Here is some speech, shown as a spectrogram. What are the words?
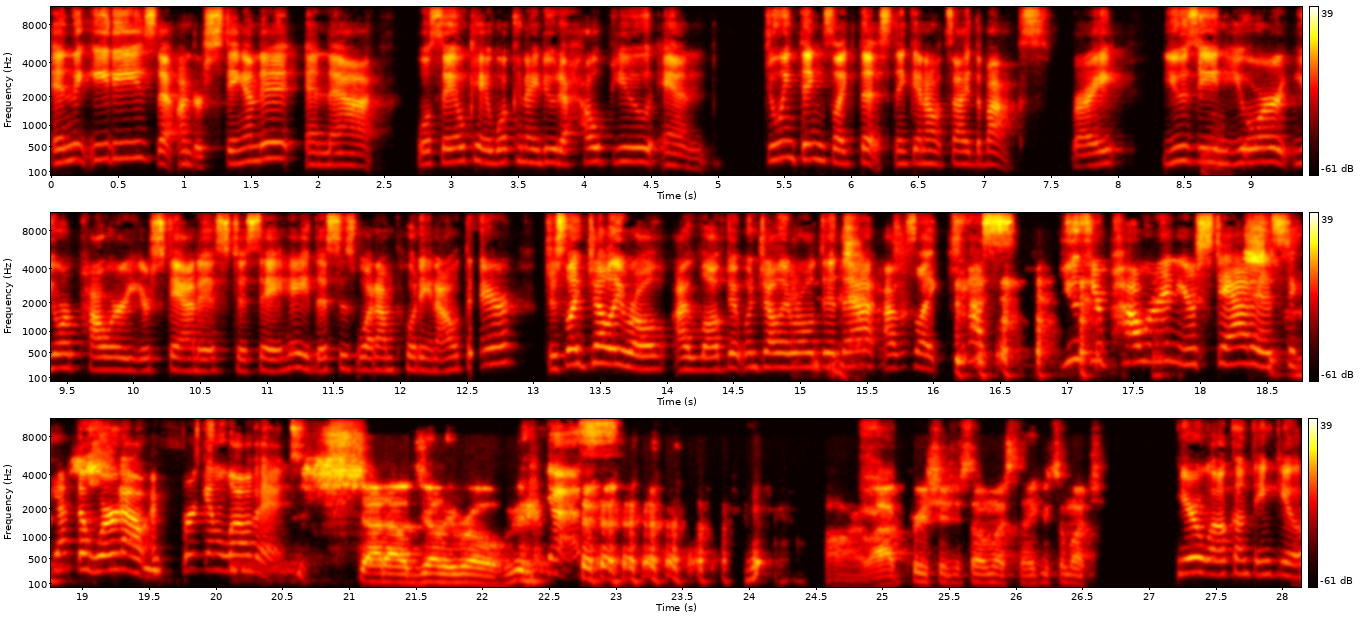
in the EDs that understand it and that will say, okay, what can I do to help you? And doing things like this, thinking outside the box, right? Using your your power, your status to say, hey, this is what I'm putting out there. Just like Jelly Roll. I loved it when Jelly Roll did that. I was like, yes, use your power and your status to get the word out. I freaking love it. Shout out Jelly Roll. Yes. All right. Well, I appreciate you so much. Thank you so much. You're welcome. Thank you.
